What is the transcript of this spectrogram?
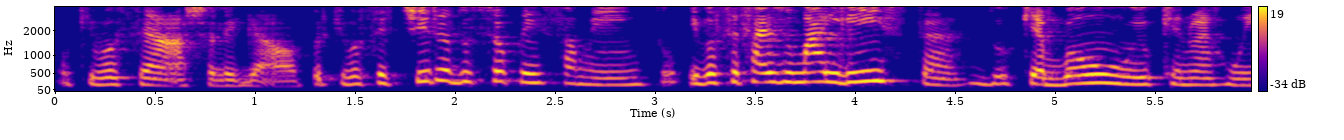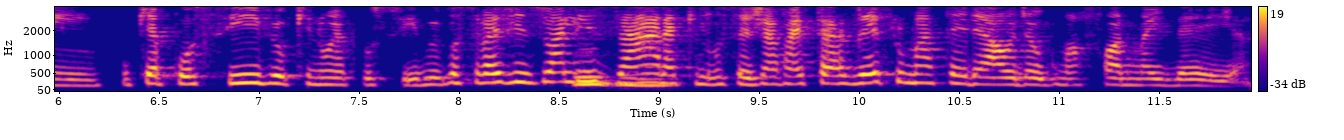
o que você acha legal, porque você tira do seu pensamento e você faz uma lista do que é bom e o que não é ruim, o que é possível e o que não é possível, e você vai visualizar uhum. aquilo, você já vai trazer para o material de alguma forma a ideia.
